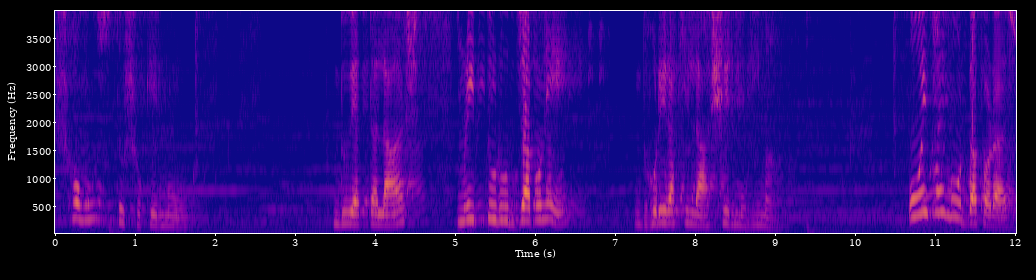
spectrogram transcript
সমস্ত শোকের মুখ। দু একটা লাশ মৃত্যুর উদযাপনে ধরে রাখে লাশের মহিমা। ওই ভাই মোর্দা ফরাস,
